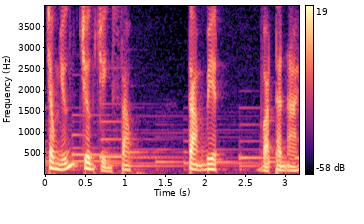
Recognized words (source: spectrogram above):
trong những chương trình sau. Tạm biệt và thân ái.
